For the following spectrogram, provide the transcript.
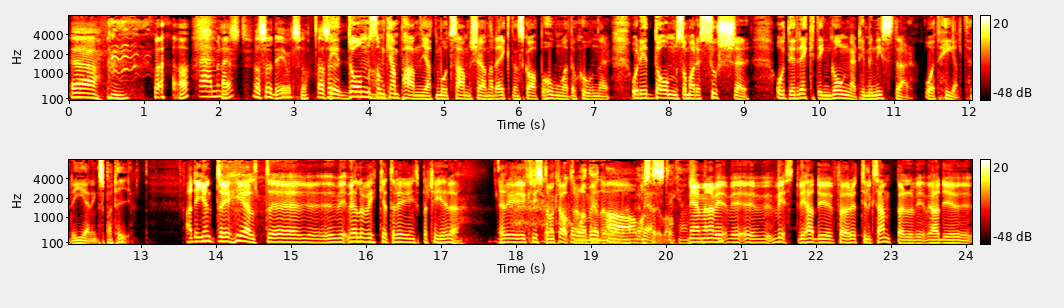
Ja, mm. Ja. nej, men Nej. just, alltså, det är väl så. Alltså, Det är de som kampanjat mot samkönade äktenskap och homoadoptioner. Och det är de som har resurser och direktingångar till ministrar och ett helt regeringsparti. Ja, det är ju inte helt, eh, eller vilket regeringsparti är det? Är det ju Kristdemokraterna de KD menar? Ja, måste det vara. Men jag menar, vi, vi, visst, vi hade ju förut till exempel, vi, vi hade ju,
